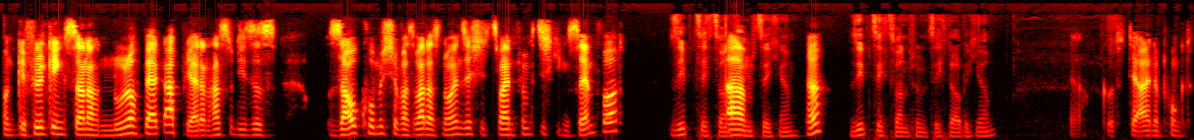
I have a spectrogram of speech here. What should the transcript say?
und gefühlt ging es danach nur noch bergab. Ja, dann hast du dieses saukomische, was war das, 69, 52 gegen Samford? 70, 52, ja. hä? 70, 52, glaube ich, ja. Ja, gut, der eine Punkt.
